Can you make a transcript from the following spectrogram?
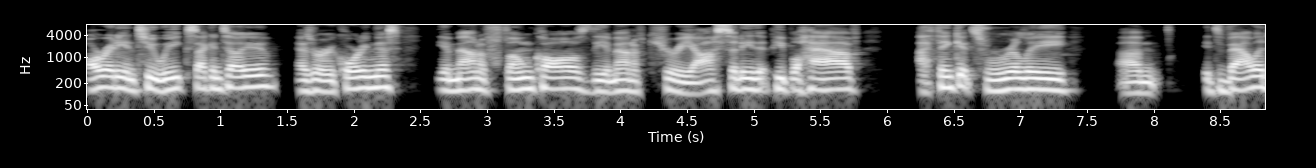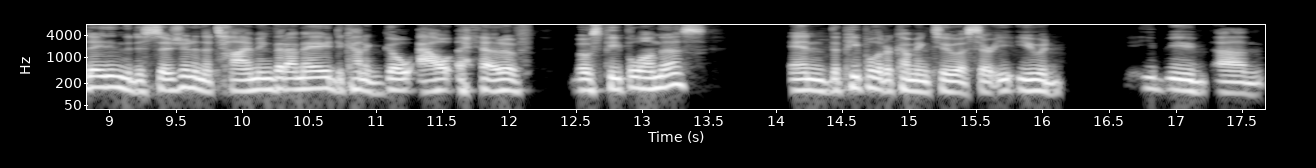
already in two weeks, I can tell you, as we're recording this, the amount of phone calls, the amount of curiosity that people have, I think it's really um, it's validating the decision and the timing that I made to kind of go out ahead of most people on this. And the people that are coming to us, you, you would you'd be um, you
